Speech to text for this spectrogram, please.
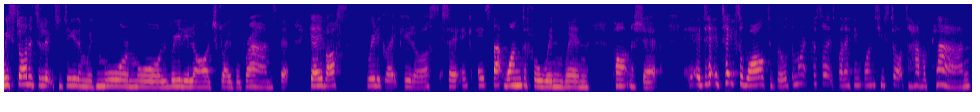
We started to look to do them with more and more really large global brands that gave us really great kudos. So it, it's that wonderful win-win partnership. It, it, takes a while to build the microsites, but I think once you start to have a plan,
